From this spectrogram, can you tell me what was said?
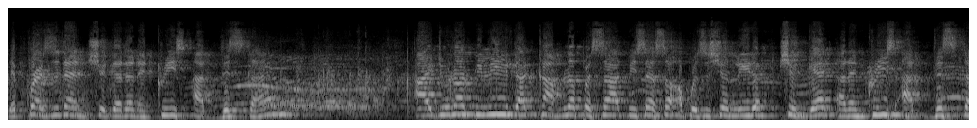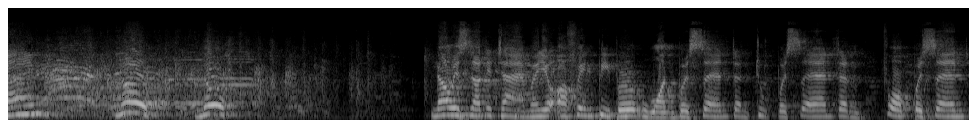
the President should get an increase at this time. I do not believe that Kamla Persad Bissessar, opposition leader, should get an increase at this time. No, no. Now is not the time when you're offering people 1% and 2% and 4%.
